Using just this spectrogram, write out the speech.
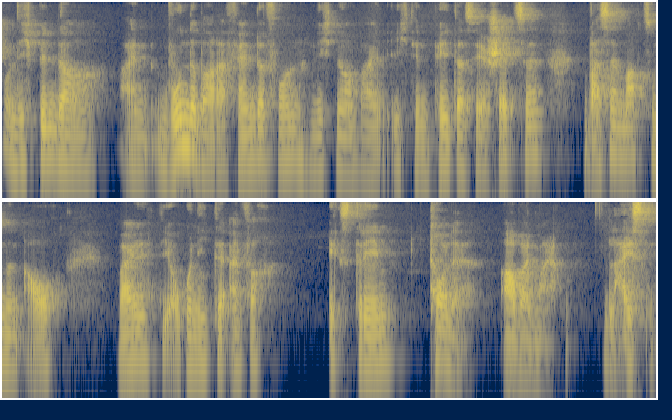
Und ich bin da ein wunderbarer Fan davon, nicht nur weil ich den Peter sehr schätze, was er macht, sondern auch, weil die Ogonite einfach extrem tolle Arbeit machen, leisten.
